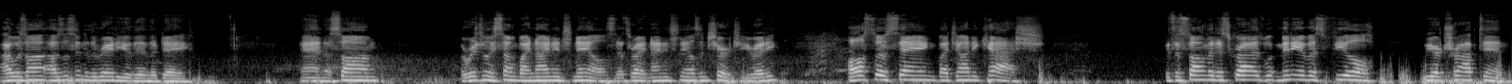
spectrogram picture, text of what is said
I was on. I was listening to the radio the other day, and a song originally sung by Nine Inch Nails. That's right, Nine Inch Nails in church. Are you ready? Also sang by Johnny Cash. It's a song that describes what many of us feel we are trapped in.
